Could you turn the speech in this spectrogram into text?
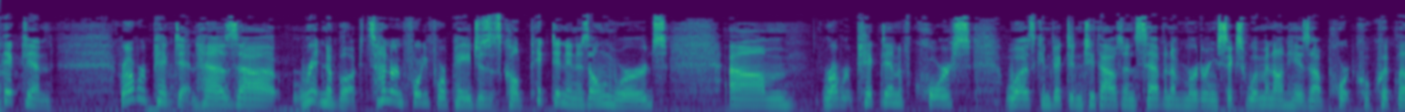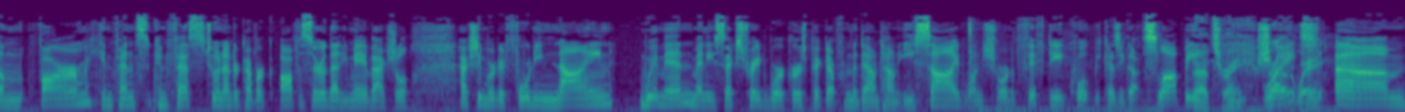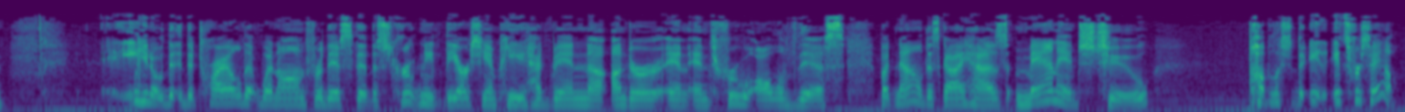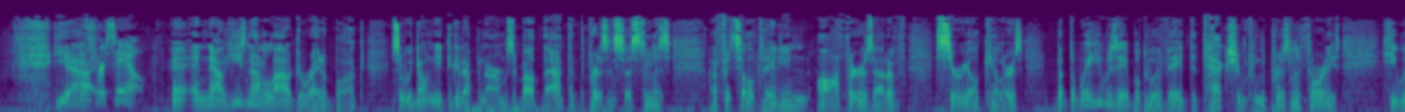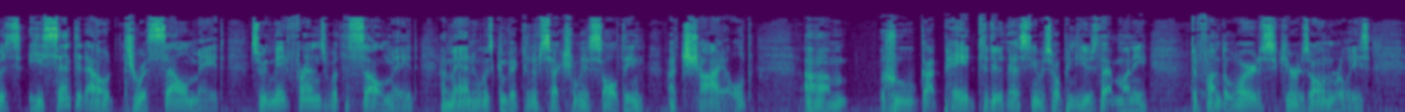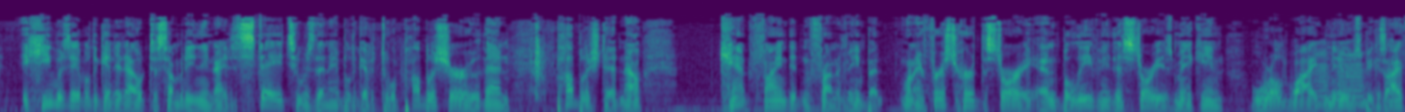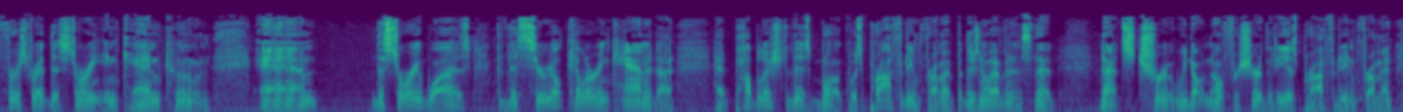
Pickton. Robert Pickton has uh, written a book. It's 144 pages. It's called Pickton in His Own Words. Um, Robert Pickton, of course, was convicted in 2007 of murdering six women on his uh, Port Coquitlam farm. He confess, confessed to an undercover officer that he may have actual, actually murdered 49 women, many sex trade workers picked up from the downtown east side, one short of 50, quote, because he got sloppy. That's right. She right? Um, you know the the trial that went on for this, the the scrutiny that the RCMP had been uh, under, and and through all of this, but now this guy has managed to publish. It, it's for sale. Yeah, It's for sale. And, and now he's not allowed to write a book, so we don't need to get up in arms about that. That the prison system is uh, facilitating authors out of serial killers. But the way he was able to evade detection from the prison authorities, he was he sent it out through a cellmate. So he made friends with a cellmate, a man who was convicted of sexually assaulting a child. Um, who got paid to do this? He was hoping to use that money to fund a lawyer to secure his own release he was able to get it out to somebody in the United States who was then able to get it to a publisher who then published it. Now, can't find it in front of me, but when I first heard the story, and believe me, this story is making worldwide mm-hmm. news because I first read this story in Cancun, and the story was that this serial killer in Canada had published this book, was profiting from it, but there's no evidence that that's true. We don't know for sure that he is profiting from it.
